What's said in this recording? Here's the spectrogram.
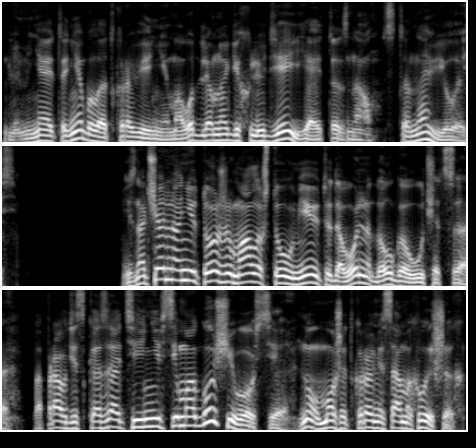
Для меня это не было откровением, а вот для многих людей, я это знал, становилось. Изначально они тоже мало что умеют и довольно долго учатся. По правде сказать, и не всемогущие вовсе, ну, может, кроме самых высших.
